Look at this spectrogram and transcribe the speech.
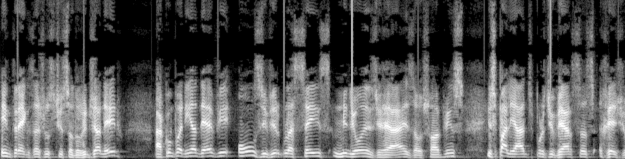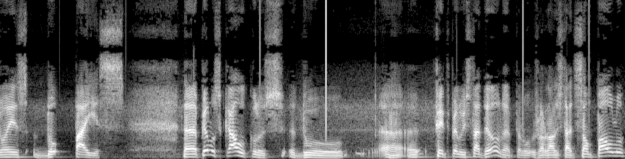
entregues à Justiça do Rio de Janeiro, a companhia deve 11,6 milhões de reais aos shoppings espalhados por diversas regiões do país. Uh, pelos cálculos do, feito pelo Estadão, né, pelo Jornal do Estado de São Paulo,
